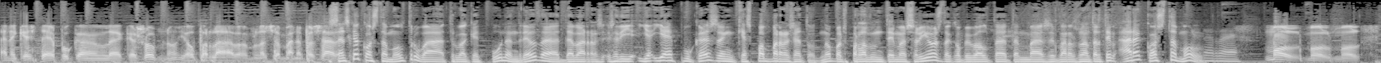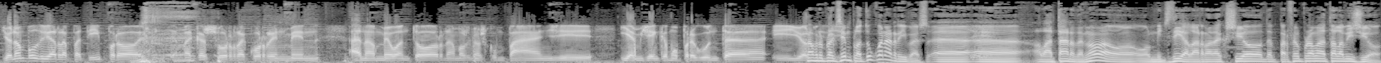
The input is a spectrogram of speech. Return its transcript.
en aquesta època en la que som, no? Ja ho parlàvem la setmana passada. Saps que costa molt trobar trobar aquest punt, Andreu, de, de barrejar... És a dir, hi ha, hi ha èpoques en què es pot barrejar tot, no? Pots parlar d'un tema seriós, de cop i volta te'n vas barres un altre tema. Ara costa molt. De res. Molt, molt, molt. Jo no em voldria repetir, però és un tema que surt recurrentment en el meu entorn, amb els meus companys i, i amb gent que m'ho pregunta. I jo... Clar, però, per exemple, tu quan arribes eh, eh, a la tarda, no?, o, o al migdia, a la redacció de, per fer el programa de televisió,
